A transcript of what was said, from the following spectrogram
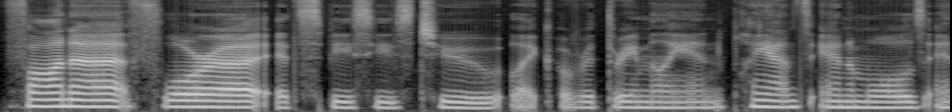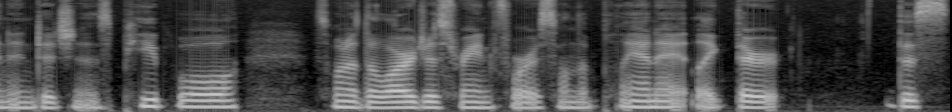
fauna flora it's species to like over 3 million plants animals and indigenous people. It's one of the largest rainforests on the planet. Like they're this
